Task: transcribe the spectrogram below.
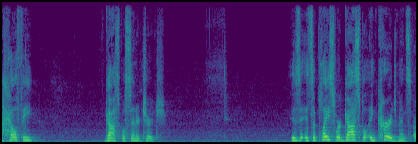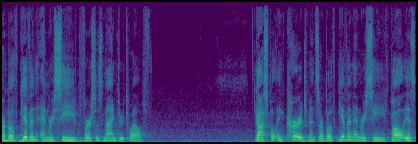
a healthy, gospel centered church is it's a place where gospel encouragements are both given and received, verses 9 through 12. Gospel encouragements are both given and received. Paul is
